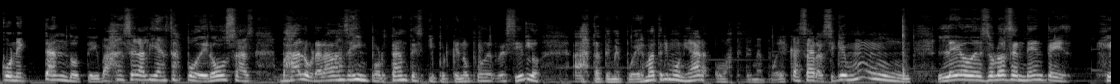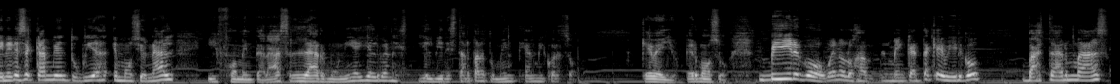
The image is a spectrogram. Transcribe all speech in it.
conectándote, vas a hacer alianzas poderosas, vas a lograr avances importantes y por qué no poder decirlo, hasta te me puedes matrimoniar o hasta te me puedes casar. Así que, mmm, Leo de solo ascendentes, genera ese cambio en tu vida emocional y fomentarás la armonía y el bienestar para tu mente y al mi corazón. Qué bello, qué hermoso. Virgo, bueno, me encanta que Virgo va a estar más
